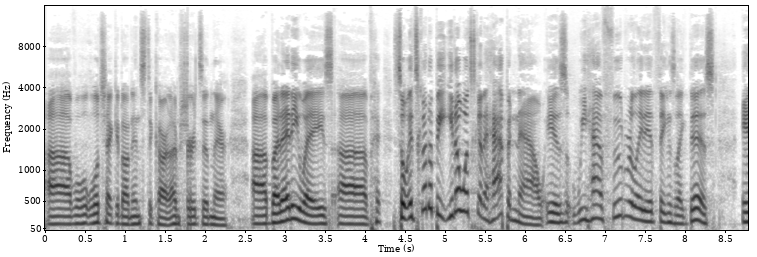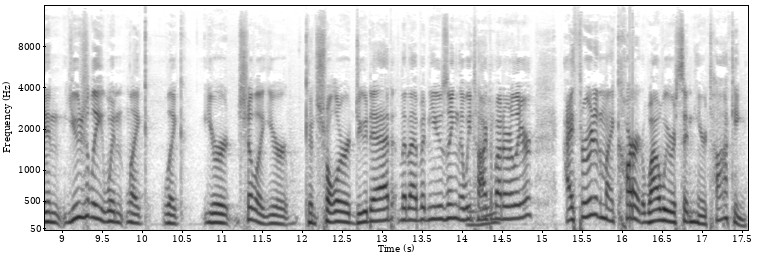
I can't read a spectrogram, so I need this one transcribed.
uh, we'll we'll check it on Instacart. I'm sure it's in there. Uh, but anyways, uh, so it's going to be. You know what's going to happen now is we have food related things like this, and usually when like like your Chilla, your controller doodad that I've been using that we talked Mm-hmm. about earlier, I threw it in my cart while we were sitting here talking.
